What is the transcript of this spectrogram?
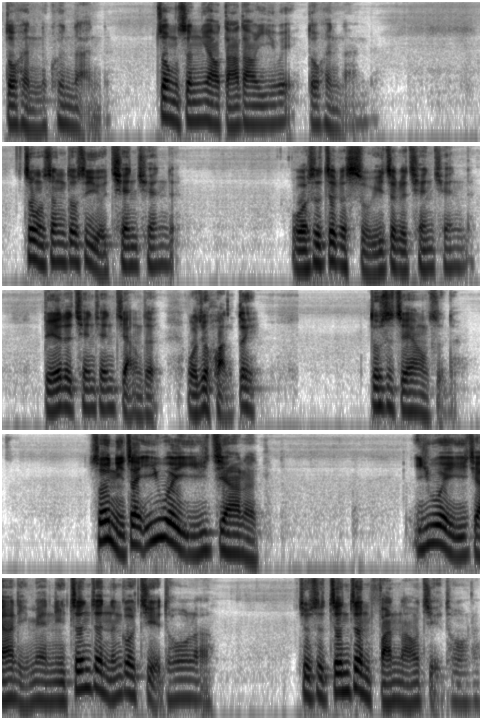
都很困难的，众生要达到一位都很难的，众生都是有千千的，我是这个属于这个千千的，别的千千讲的我就反对，都是这样子的。所以你在一位瑜伽呢？一位瑜伽里面，你真正能够解脱了，就是真正烦恼解脱了。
